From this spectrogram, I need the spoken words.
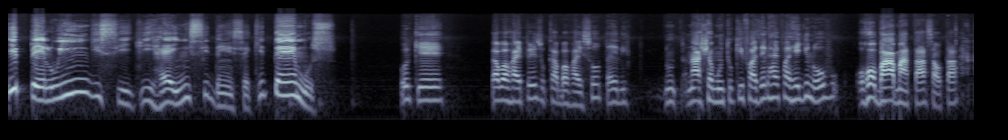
e pelo índice de reincidência que temos, porque o cabo vai preso, o cabo vai solto, aí ele não, não acha muito o que fazer, ele vai fazer de novo, roubar, matar, assaltar.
